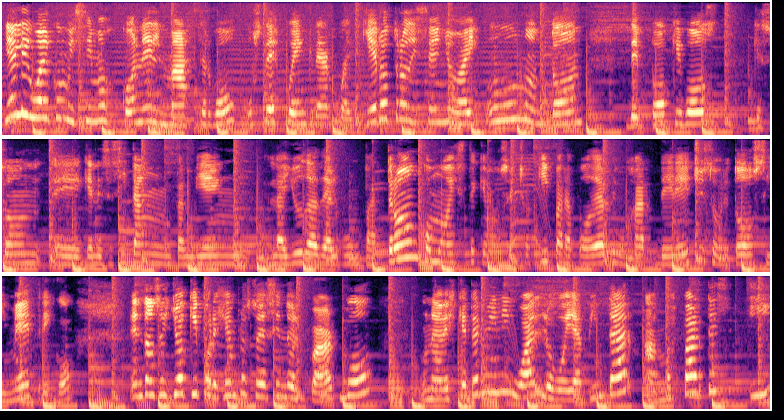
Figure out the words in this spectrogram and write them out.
Y al igual como hicimos con el Master Bowl, ustedes pueden crear cualquier otro diseño. Hay un montón de Pokeballs que son eh, que necesitan también la ayuda de algún patrón como este que hemos hecho aquí para poder dibujar derecho y sobre todo simétrico. Entonces yo aquí por ejemplo estoy haciendo el Park Ball. Una vez que termine igual lo voy a pintar ambas partes y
